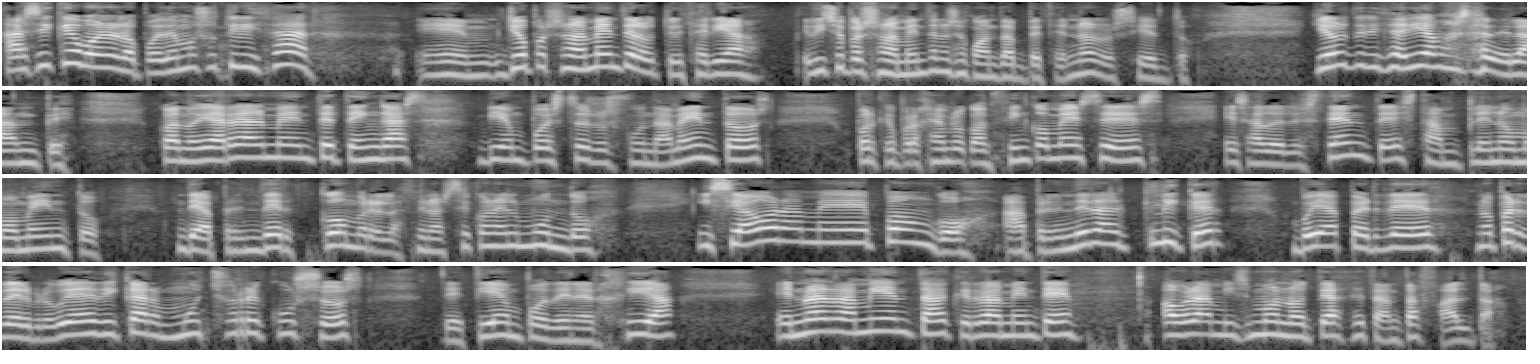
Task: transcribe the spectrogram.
Así que bueno, lo podemos utilizar. Em, yo personalmente lo utilizaría, he dicho personalmente no sé cuántas veces, no lo siento. Yo lo utilizaría más adelante, cuando ya realmente tengas bien puestos los fundamentos, porque por ejemplo con cinco meses es adolescente, está en pleno momento de aprender cómo relacionarse con el mundo y si ahora me pongo a aprender al clicker voy a perder, no perder, pero voy a dedicar muchos recursos de tiempo, de energía en una herramienta que realmente ahora mismo no te hace tanta falta.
